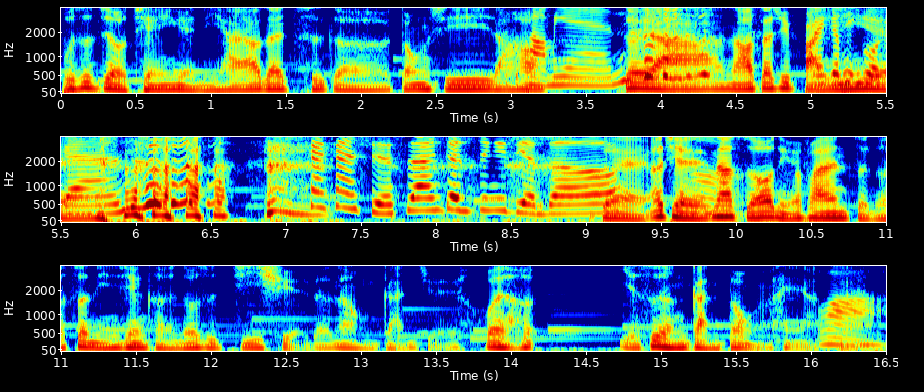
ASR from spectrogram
不是只有千英园，你还要再吃个东西，然后泡面，对啊，然后再去百英园，看看雪山更近一点的。对，而且那时候你会发现整个圣林线可能都是积雪的那种感觉，会很。也是很感动啊！嘿呀，哇！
